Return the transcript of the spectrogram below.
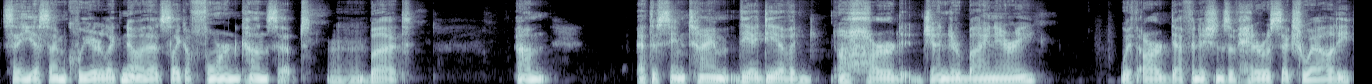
say, Yes, I'm queer? Like, no, that's like a foreign concept. Mm-hmm. But um, at the same time, the idea of a, a hard gender binary with our definitions of heterosexuality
